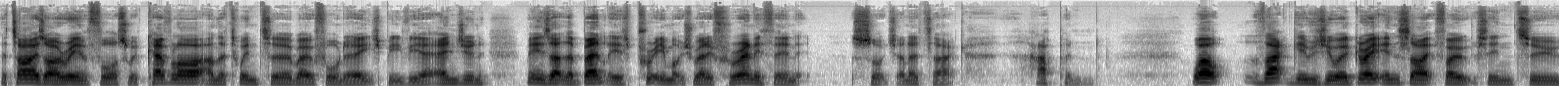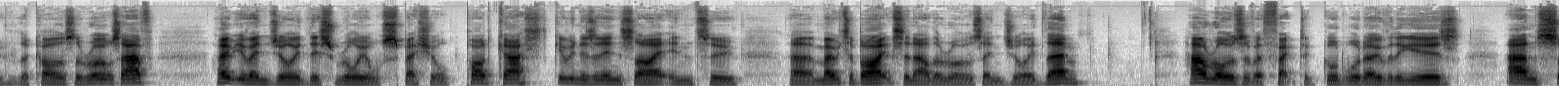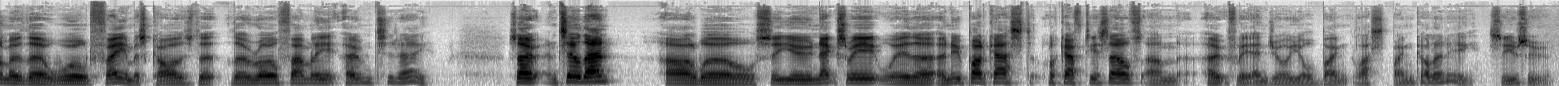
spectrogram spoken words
The tyres are reinforced with Kevlar and the twin turbo 400 HP V8 engine means that the Bentley is pretty much ready for anything such an attack happened. Well, that gives you a great insight, folks, into the cars the Royals have. Hope you've enjoyed this Royal Special podcast, giving us an insight into uh, motorbikes and how the Royals enjoyed them, how Royals have affected Goodwood over the years, and some of the world famous cars that the Royal family own today. So until then, I will see you next week with a, a, new podcast. Look after yourselves and hopefully enjoy your bank last bank holiday. See you soon.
